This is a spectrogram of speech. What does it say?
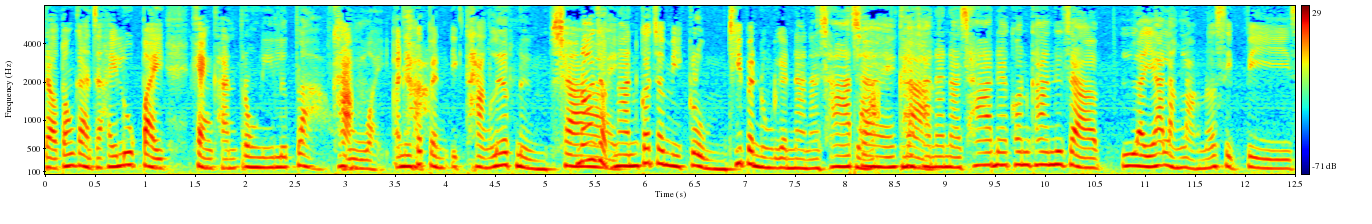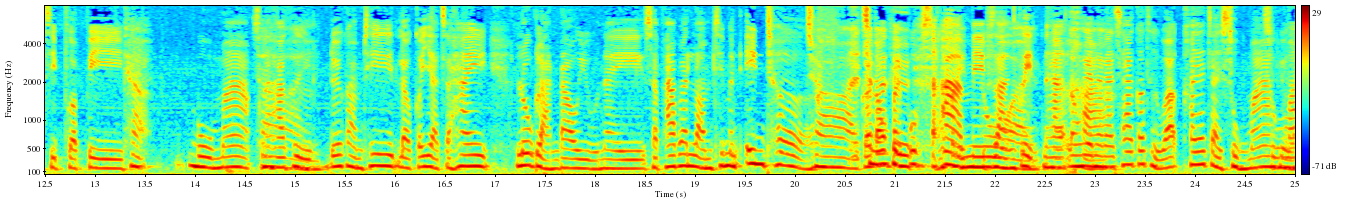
เราต้องการจะให้ลูกไปแข่งขันตรงนี้หรือเปล่าค่ะด้วยอันนี้ก็ค่ะเป็นอีกทางเลือกหนึ่งใช่นอกจากนั้นก็จะมีกลุ่มที่เป็นโรงเรียนนานาชาติใช่ละค่ะนะคะนานาชาติเนี่ยค่อนข้างที่จะระยะหลังๆเนอะสิปีสิบกว่าปีค่ะบูมมากนะคะใช่คือด้วยความที่เราก็อยากจะให้ลูกหลานเราอยู่ในสภาพแวดล้อมที่มันอินเตอร์ใช่ก็ต้องไปพูดภาษาอังกฤษมีภาษาอังกฤษด้วยนะคะนะคะโรงเรียนนานาชาติก็ถือว่าค่าใช้จ่ายสูงมากสูงม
